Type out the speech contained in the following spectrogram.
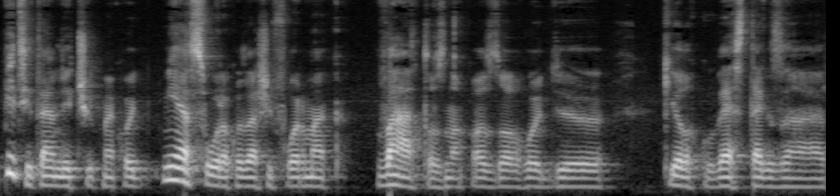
Picit említsük meg, hogy milyen szórakozási formák változnak azzal, hogy kialakul vesztegzár,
